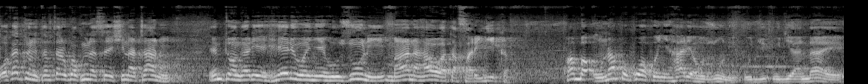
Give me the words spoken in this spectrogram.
wakati tunatafuta Luka 16:25, hem tuangalie heri wenye huzuni maana hao watafarijika. Kwamba unapokuwa kwenye hali ya huzuni uji, ujiandae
